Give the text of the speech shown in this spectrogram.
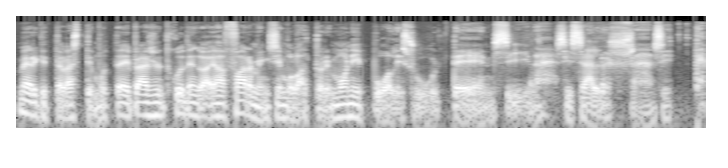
merkittävästi, mutta ei päässyt kuitenkaan ihan Farming Simulatorin monipuolisuuteen siinä sisällössään sitten.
